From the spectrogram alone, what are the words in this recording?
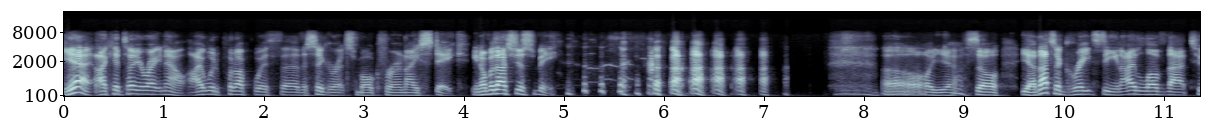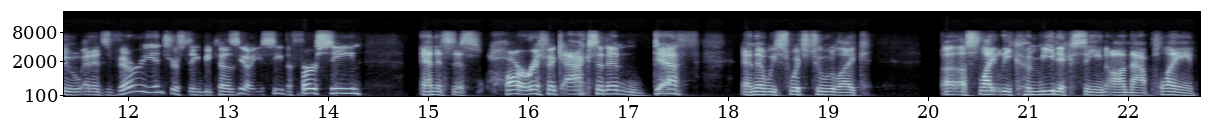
Yeah, I can tell you right now, I would put up with uh, the cigarette smoke for a nice steak. You know, but that's just me. oh yeah. So yeah, that's a great scene. I love that too, and it's very interesting because you know you see the first scene, and it's this horrific accident and death, and then we switch to like a, a slightly comedic scene on that plane.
